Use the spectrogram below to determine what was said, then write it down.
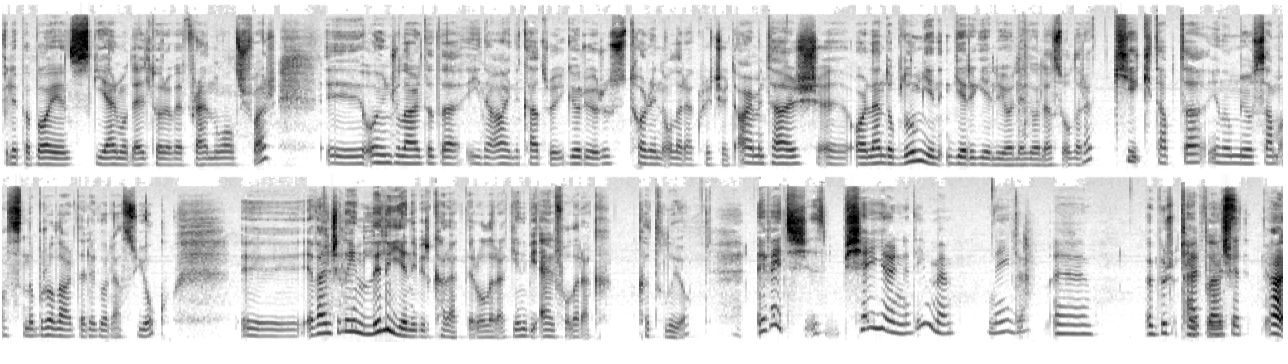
Philippa Boyens, Guillermo del Toro ve Fran Walsh var. E, oyuncularda da yine aynı kadroyu görüyoruz. Thorin olarak Richard Armitage, e, Orlando Bloom yeni, geri geliyor Legolas olarak. Ki kitapta yanılmıyorsam aslında buralarda Legolas yok. E, Evangeline Lilly yeni bir karakter olarak, yeni bir elf olarak katılıyor. Evet şey yerine değil mi? Neydi? Ee, öbür Kate Blanchett. Ha,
